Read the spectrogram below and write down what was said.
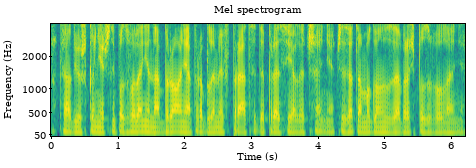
Arkadiusz Konieczny, pozwolenie na broń, problemy w pracy, depresja, leczenie. Czy za to mogą zabrać pozwolenie?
